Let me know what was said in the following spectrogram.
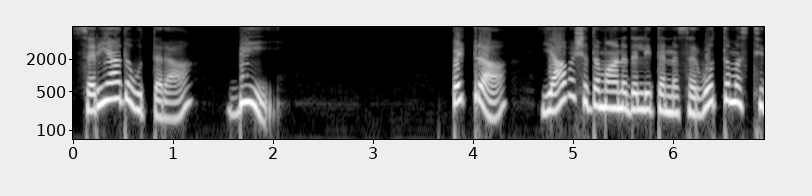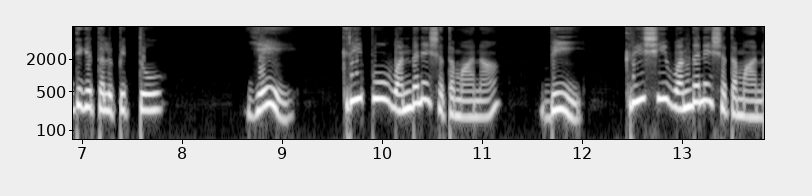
ಸರಿಯಾದ ಉತ್ತರ ಬಿ ಪೆಟ್ರಾ ಯಾವ ಶತಮಾನದಲ್ಲಿ ತನ್ನ ಸರ್ವೋತ್ತಮ ಸ್ಥಿತಿಗೆ ತಲುಪಿತ್ತು? ಎ. ಕ್ರೀಪು ಒಂದನೇ ಶತಮಾನ, ಬಿ. ಕ್ರೀಶಿ ಒಂದನೇ ಶತಮಾನ,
